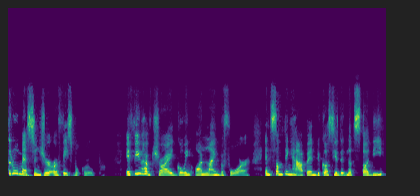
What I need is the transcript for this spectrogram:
through Messenger or Facebook group if you have tried going online before and something happened because you did not study,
